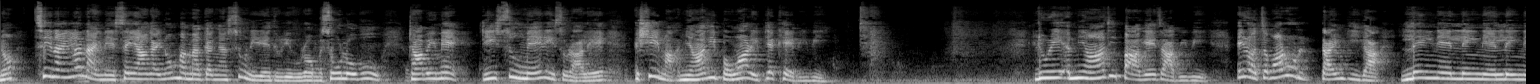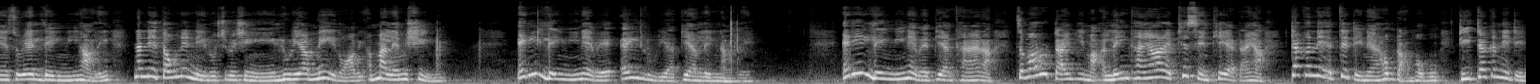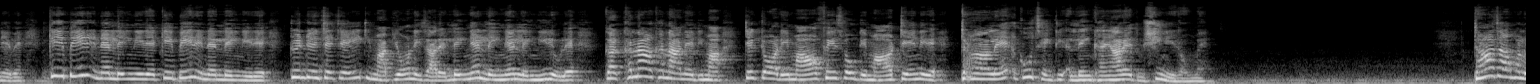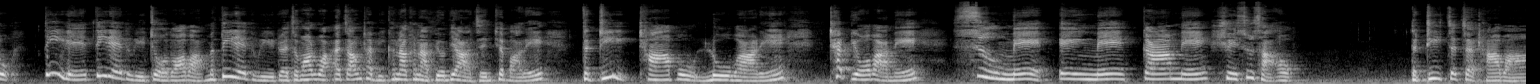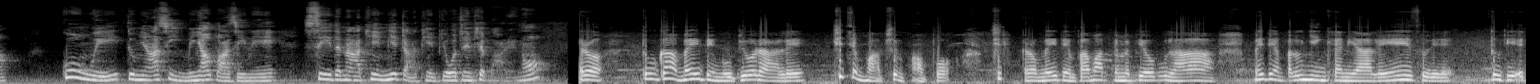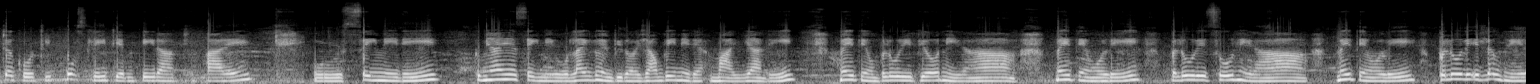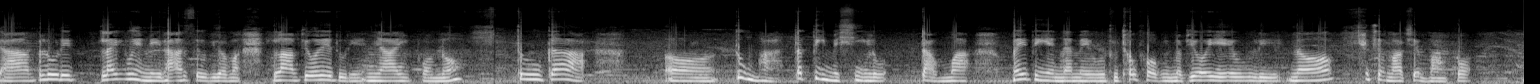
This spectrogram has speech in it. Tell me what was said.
နော်ခြေနိုင်လက်နိုင်နဲ့ဆယ်ရာခိုင်နှုန်းမှန်မှန်ကန်ကန်စုနေတဲ့သူတွေကိုတော့မစိုးလို့ဘူးဒါပေမဲ့ဒီစုမဲတွေဆိုတာလေအရှိမအများကြီးဘဝတွေပြတ်ခဲ့ပြီးပြီလူတွေအများကြီးပါခဲ့ကြပြီးပြီအဲ့တော့ကျမတို့တိုင်းပြည်ကလိန်နေလိန်နေလိန်နေဆိုတဲ့လိန်နီးဟာလေနှစ်နှစ်သုံးနှစ်နေလို့ရှိလို့ရှိရင်လူတွေကမေ့သွားပြီအမှတ်လည်းမရှိဘူးအဲ့ဒီလိန်နီးနဲ့ပဲအဲ့ဒီလူတွေကပြန်လိန်တာပဲ အဲ့ဒီလိန်နီးနဲ့ပဲပြန်ခံရတာကျမတို့တိုင်းပြည်မှာအလိန်ခံရတဲ့ဖြစ်စဉ်ဖြစ်ရတိုင်းဟာတက်ကနစ်အစ်စ်တွေနဲ့ဟုတ်တာမဟုတ်ဘူးဒီတက်ကနစ်တွေနဲ့ပဲကေပေးတွေနဲ့လိန်နေတယ်ကေပေးတွေနဲ့လိန်နေတယ်တွင်တွင်ကြဲကြဲကြီးဒီမှာပြောနေကြတယ်လိန်နဲ့လိန်နဲ့လိန်ကြီးတွေကိုလည်းခဏခဏနဲ့ဒီမှာ TikTok တွေမှာရော Facebook တွေမှာရောတင်းနေတယ်ဒါလည်းအခုချိန်ထိအလိန်ခံရတဲ့သူရှိနေတော့မယ်ဒါကြောင့်မလို့တိတယ်တိတဲ့သူတွေကြော်သွားပါမတိတဲ့သူတွေအတွက်ကျမတို့ကအကြောင်းထပ်ပြီးခဏခဏပြောပြခြင်းဖြစ်ပါတယ် တတိထားဖို့လိုပါတယ်ထပ်ပြောပါမယ်စုမဲအိမ်မဲကားမဲရွှေစုစာအုပ်တတိကြက်ကြက်ထားပါကိုယ့်ငွေသူများစီမရောက်ပါစေနဲ့စေတနာဖြင့်မေတ္တာဖြင့်ပြောခြင်းဖြစ်ပါတယ်နော်အဲ့တော့သူကမိတ်တင်ကိုပြောတာလေဖြစ်ချင်မှဖြစ်မှာပေါ့ဖြစ်အဲ့တော့မိတ်တင်ဘာမှပြန်မပြောဘူးလားမိတ်တင်ဘာလို့ငြိမ်ခံနေရလဲဆိုတဲ့သူဒီအတွက်ကိုဒီ post လေးတင်ပေးတာဖြစ်ပါတယ်ဟိုစိတ်နေတယ် သူများရဲ့စိတ်တွေကိုလိုက်လွင့်ပြီးတော့ရောင်းပေးနေတဲ့အမကြီးကလေမိတ်တင်ကိုဘလို့တွေပြောနေတာမိတ်တင်ကိုလေဘလို့တွေစိုးနေတာမိတ်တင်ကိုလေဘလို့တွေလှုပ်နေတာဘလို့တွေလိုက်လွင့်နေတာဆိုပြီးတော့မှလာပြောတဲ့သူတွေအများကြီးပေါ့နော်သူကအော်သူ့မှာတတိမရှိလို့တောင်မှမိတ်တင်ရဲ့နာမည်ကိုသူထုတ်ဖော်ပြီးမပြောရဘူးလေနော်ဖြစ်ချင်မှဖြစ်မှာပေါ့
